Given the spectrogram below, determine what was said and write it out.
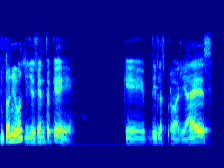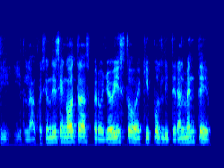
Antonio, ¿vos? Y yo siento que, que las probabilidades y, la cuestión dicen otras, pero yo he visto equipos literalmente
